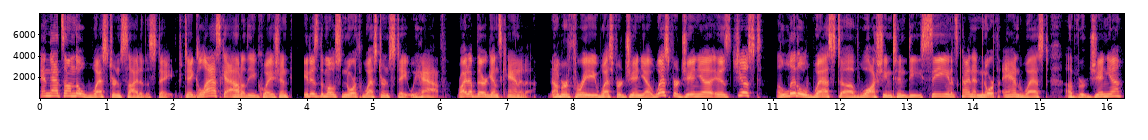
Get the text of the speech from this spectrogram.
and that's on the western side of the state. If you take Alaska out of the equation, it is the most northwestern state we have, right up there against Canada. Number three, West Virginia. West Virginia is just a little west of Washington, D.C., and it's kind of north and west of Virginia.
